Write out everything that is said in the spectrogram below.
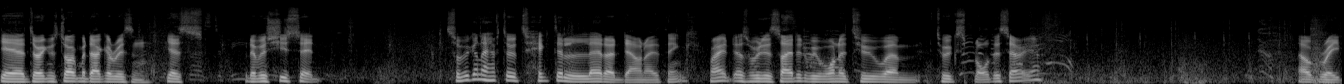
Yeah, Dragon's Dogma Dark Arisen. Yes, whatever she said. So we're gonna have to take the ladder down, I think, right? As we decided we wanted to um, to explore this area. Oh great.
